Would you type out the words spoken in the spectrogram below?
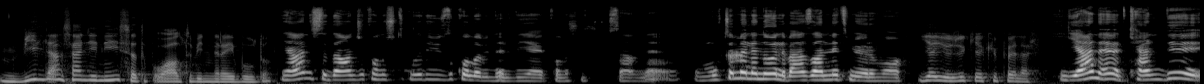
Vildan sence neyi satıp o 6 bin lirayı buldu? Yani işte daha önce konuştukları yüzük olabilir diye konuşmuştuk seninle. Muhtemelen öyle ben zannetmiyorum o. Ya yüzük ya küpeler. Yani evet kendi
